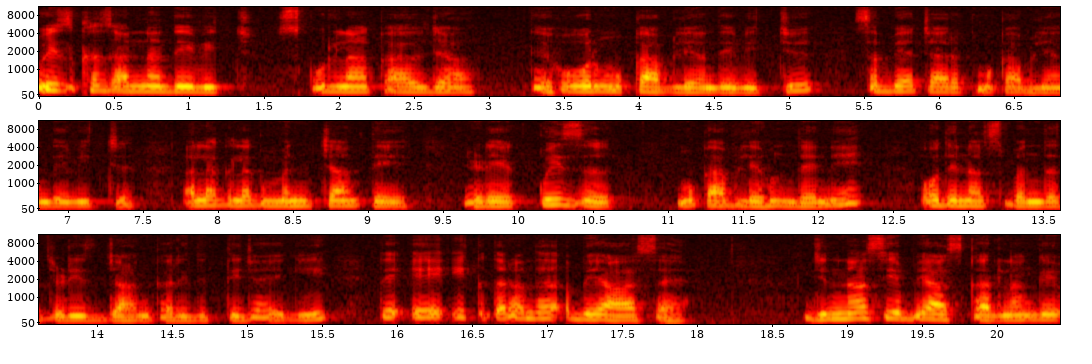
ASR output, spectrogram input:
ਕੁਇਜ਼ ਖਜ਼ਾਨਾ ਦੇ ਵਿੱਚ, ਸਕੂਲਾਂ, ਕਾਲਜਾਂ ਅਤੇ ਹੋਰ ਮੁਕਾਬਲਿਆਂ ਦੇ ਵਿੱਚ, ਸੱਭਿਆਚਾਰਕ ਮੁਕਾਬਲਿਆਂ ਦੇ ਵਿੱਚ ਅਲੱਗ-ਅਲੱਗ ਮੰਚਾਂ ਤੇ ਜਿਹੜੇ ਕੁਇਜ਼ ਮੁਕਾਬਲੇ ਹੁੰਦੇ ਨੇ, ਉਹਦੇ ਨਾਲ ਸੰਬੰਧਿਤ ਜਿਹੜੀ ਜਾਣਕਾਰੀ ਦਿੱਤੀ ਜਾਏਗੀ। ਅਤੇ ਇਹ ਇੱਕ ਤਰ੍ਹਾਂ ਦਾ ਅਭਿਆਸ ਹੈ। ਜਿੰਨਾ ਅਸੀਂ ਅਭਿਆਸ ਕਰ ਲਾਂਗੇ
